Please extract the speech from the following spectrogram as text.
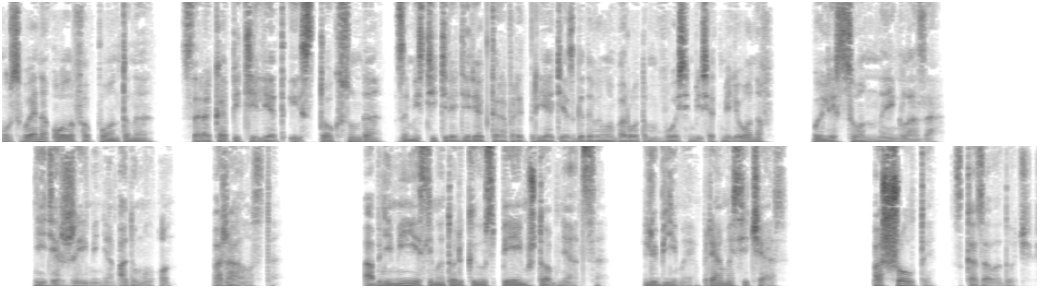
У Свена Олафа Понтона 45 лет из Токсунда, заместителя директора предприятия с годовым оборотом 80 миллионов, были сонные глаза. «Не держи меня», — подумал он, — «пожалуйста. Обними, если мы только и успеем что обняться. Любимая, прямо сейчас». «Пошел ты», — сказала дочь.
